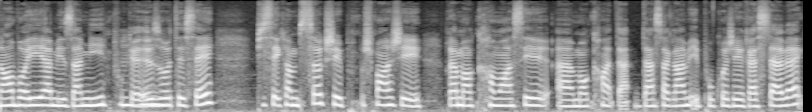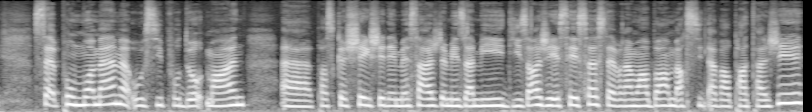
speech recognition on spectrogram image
envoyer à mes amis pour que Mhm. les autres essaient. Puis c'est comme ça que j'ai, je pense, que j'ai vraiment commencé euh, mon compte d'In- d'Instagram et pourquoi j'ai resté avec. C'est pour moi-même, aussi pour d'autres mondes, euh, parce que je sais que j'ai des messages de mes amis disant j'ai essayé ça, c'était vraiment bon, merci de l'avoir partagé,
